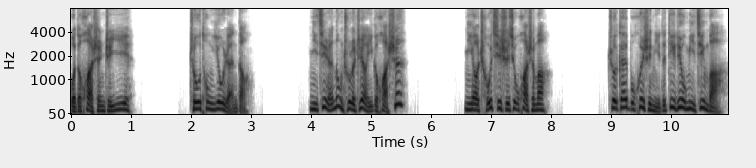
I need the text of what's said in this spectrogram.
我的化身之一。周通悠然道。你竟然弄出了这样一个化身！你要筹齐十兄化身吗？这该不会是你的第六秘境吧？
